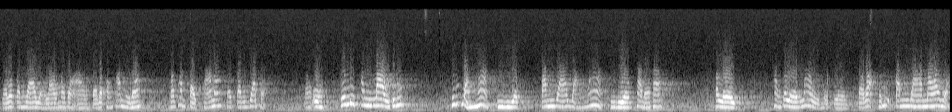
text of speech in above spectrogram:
แต่ว่าปัญญาอย่างเราไม่ต้องเอา แต่ว่าของท่านนี่นะเพราะท่านแตกฐานะในปริยัติอะบางองค์คือที่ท่านเล่าถึง ถึงอย่างมากทีเดียว ปัญญาอย่างมากทีเดียวใช่ไหมคะ ก็เลยท่านก็เลยเล่าหมดเลย แต่ว่าทีนี้ปัญญาน้อยเนี่ย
